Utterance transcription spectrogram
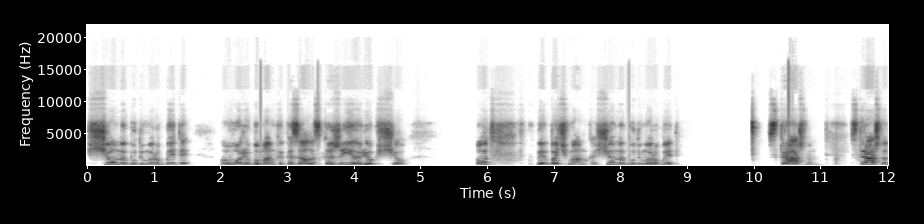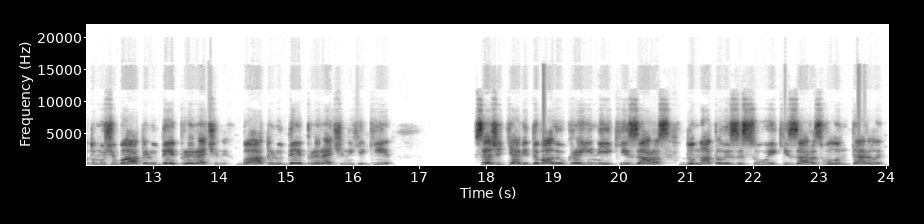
Що ми будемо робити? Говорю, бо мамка казала: скажи, Ігорьок, що? От, вибач, мамка, що ми будемо робити? Страшно. Страшно, тому що багато людей приречених, багато людей приречених, які все життя віддавали Україні, які зараз донатили ЗСУ, які зараз волонтерили,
